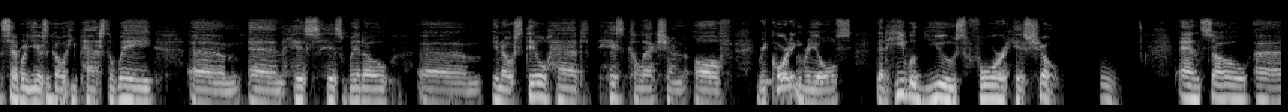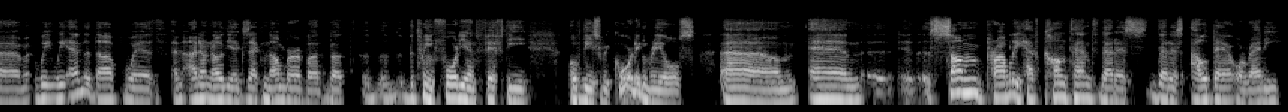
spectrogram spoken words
several years ago, he passed away, um, and his his widow, um, you know, still had his collection of recording reels that he would use for his show. Mm. And so um, we we ended up with, and I don't know the exact number, but but between forty and fifty of these recording reels um, and uh, some probably have content that is that is out there already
